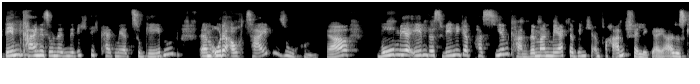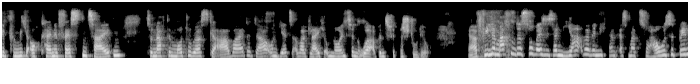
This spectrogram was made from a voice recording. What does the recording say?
dem keine so eine, eine Wichtigkeit mehr zu geben ähm, oder auch Zeiten suchen, ja, wo mir eben das weniger passieren kann, wenn man merkt, da bin ich einfach anfälliger. Ja, also es gibt für mich auch keine festen Zeiten, so nach dem Motto, du hast gearbeitet, da ja, und jetzt aber gleich um 19 Uhr ab ins Fitnessstudio. Ja, viele machen das so, weil sie sagen, ja, aber wenn ich dann erstmal zu Hause bin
